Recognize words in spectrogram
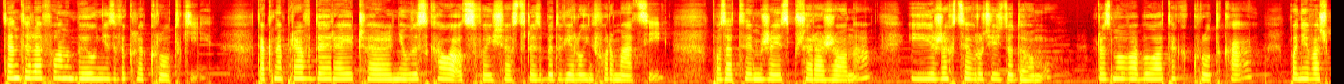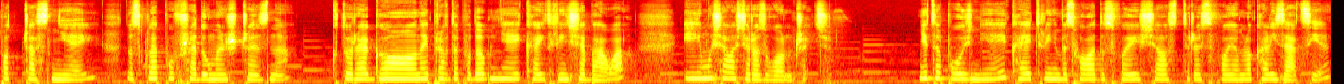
Ten telefon był niezwykle krótki. Tak naprawdę Rachel nie uzyskała od swojej siostry zbyt wielu informacji, poza tym, że jest przerażona i że chce wrócić do domu. Rozmowa była tak krótka, ponieważ podczas niej do sklepu wszedł mężczyzna, którego najprawdopodobniej Caitlin się bała i musiała się rozłączyć. Nieco później Caitlin wysłała do swojej siostry swoją lokalizację,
